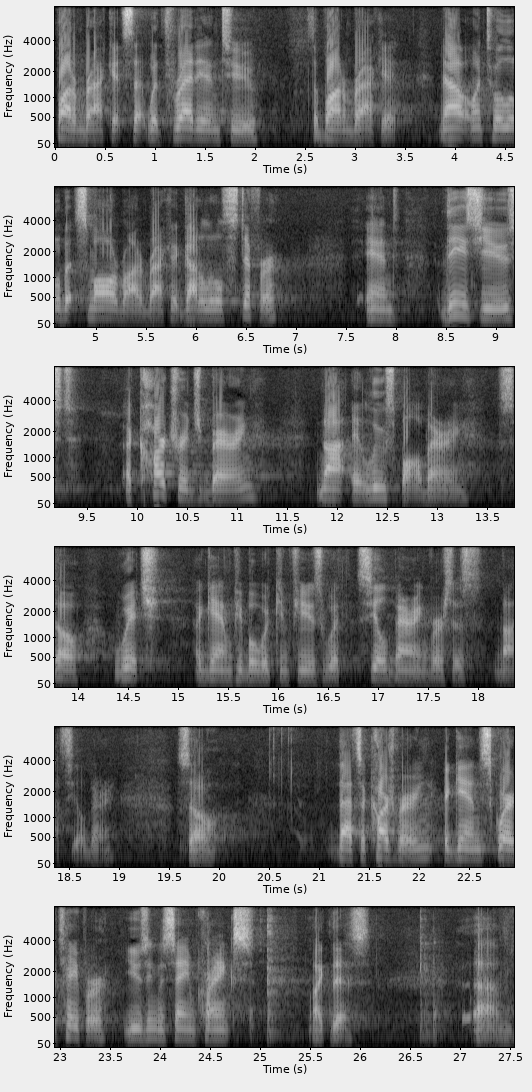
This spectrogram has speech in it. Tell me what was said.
bottom brackets that would thread into the bottom bracket. Now it went to a little bit smaller bottom bracket, got a little stiffer, and these used a cartridge bearing, not a loose ball bearing. So, which again, people would confuse with sealed bearing versus not sealed bearing. So that's a cartridge bearing, again, square taper using the same cranks like this. Um,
